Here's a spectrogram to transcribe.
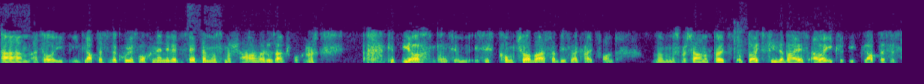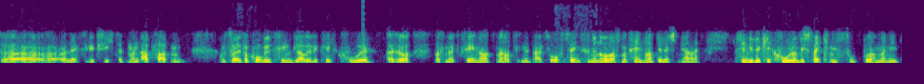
Ähm, also ich, ich glaube, dass es ein cooles Wochenende wird. Das Wetter muss man schauen, weil du es angesprochen hast. Ja, es ist, kommt schon was, ein bisschen eine Kaltfront man muss mal schauen, ob da jetzt, ob da jetzt viel dabei ist. Aber ich, ich glaube, das ist eine, eine, eine lässige Geschichte. Man Abfahrten am 12er Kogel sind, glaube ich, wirklich cool. Also was man jetzt gesehen hat, man hat sich nicht allzu oft sehen können, aber was man gesehen hat die letzten Jahre, sind die wirklich cool und die Strecken ist super. Man jetzt,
